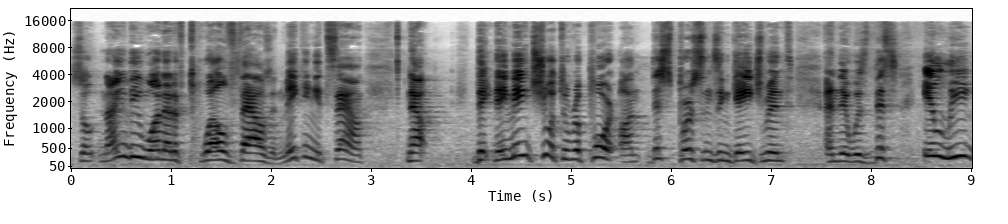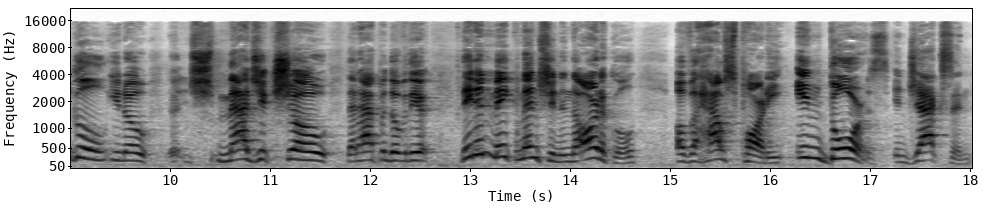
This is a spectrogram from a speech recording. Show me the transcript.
So 91 out of 12,000, making it sound. Now, they, they made sure to report on this person's engagement, and there was this illegal, you know, sh- magic show that happened over there. They didn't make mention in the article of a house party indoors in Jackson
